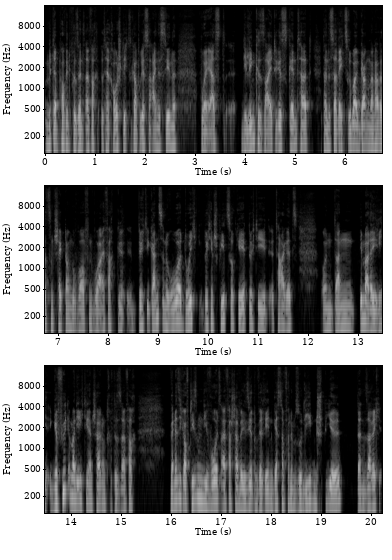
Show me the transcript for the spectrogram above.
mit der Pocket-Präsenz einfach heraussticht. Es gab gestern eine Szene, wo er erst die linke Seite gescannt hat, dann ist er rechts rübergegangen und dann hat er zum Checkdown geworfen, wo er einfach durch die ganz in Ruhe durch, durch den Spielzug geht, durch die äh, Targets und dann immer die, gefühlt immer die richtige Entscheidung trifft. Das ist einfach, wenn er sich auf diesem Niveau jetzt einfach stabilisiert und wir reden gestern von einem soliden Spiel, dann sage ich,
